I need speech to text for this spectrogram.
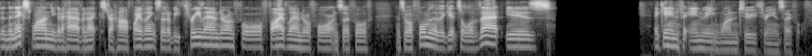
Then the next one, you're going to have an extra half wavelength, so that'll be 3 lambda on 4, 5 lambda on 4, and so forth. And so a formula that gets all of that is, again, for n being 1, 2, 3, and so forth.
